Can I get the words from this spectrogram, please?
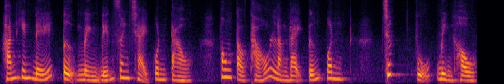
Hán Hiến Đế tự mình đến doanh trại quân Tào, phong Tào Tháo làm đại tướng quân, chức Vũ Bình Hầu.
